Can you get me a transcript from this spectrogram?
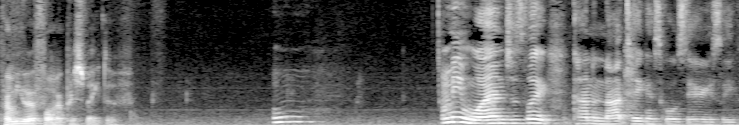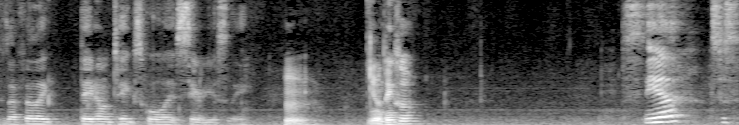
From your foreign perspective. Mm. I mean, one, just like kind of not taking school seriously because I feel like they don't take school as seriously. Hmm. You don't think so? Yeah, just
